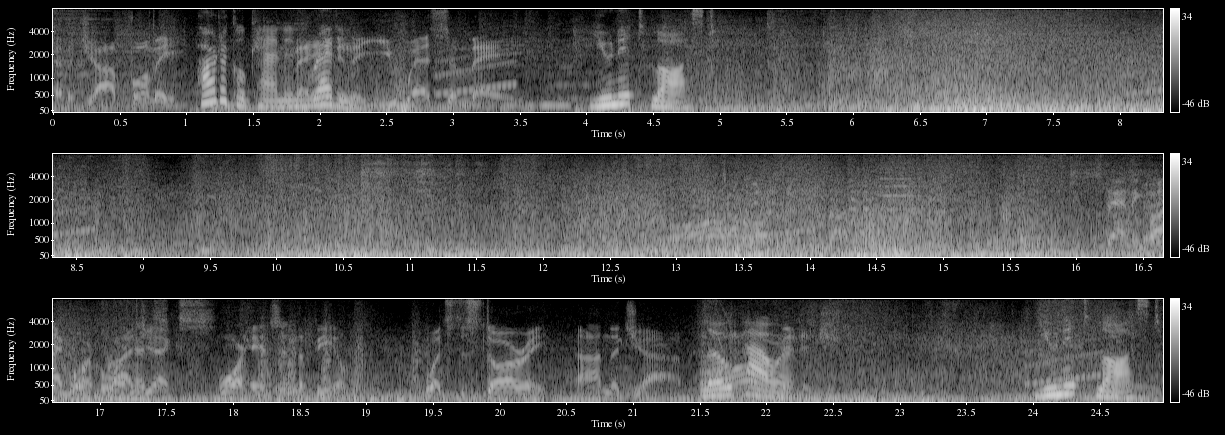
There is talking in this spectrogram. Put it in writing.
Have a job for me. Particle cannon Made in ready. the U.S. of A. Unit lost. Identified more more coordinates. projects? Warheads in the field. What's the story? On the job. Low All power. finished. Unit lost.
